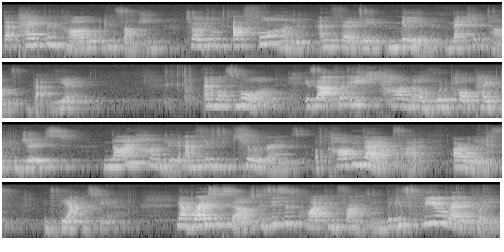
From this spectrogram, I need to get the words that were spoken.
that paper and cardboard consumption totaled at 413 million metric tonnes that year. And what's more is that for each tonne of wood pulp paper produced, 950 kilograms of carbon dioxide are released into the atmosphere. Now brace yourselves because this is quite confronting because theoretically,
